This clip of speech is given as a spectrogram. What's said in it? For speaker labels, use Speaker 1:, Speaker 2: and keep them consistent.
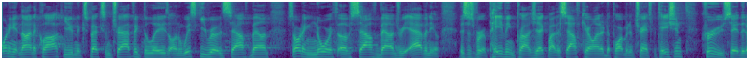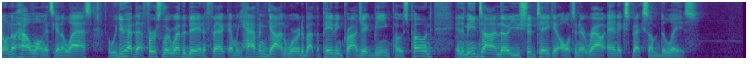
Speaker 1: Morning at 9 o'clock, you can expect some traffic delays on Whiskey Road southbound, starting north of South Boundary Avenue. This is for a paving project by the South Carolina Department of Transportation. Crews say they don't know how long it's going to last, but we do have that first alert weather day in effect, and we haven't gotten word about the paving project being postponed. In the meantime, though, you should take an alternate route and expect some delays.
